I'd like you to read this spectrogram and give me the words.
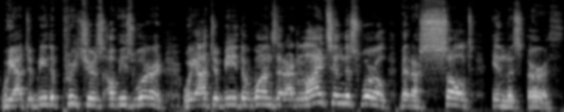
We are to be the preachers of His word. We are to be the ones that are lights in this world, that are salt in this earth.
